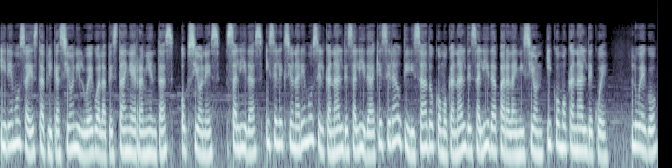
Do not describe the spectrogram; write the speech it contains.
iremos a esta aplicación y luego a la pestaña Herramientas, Opciones, Salidas y seleccionaremos el canal de salida que será utilizado como canal de salida para la emisión y como canal de QE. Luego,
